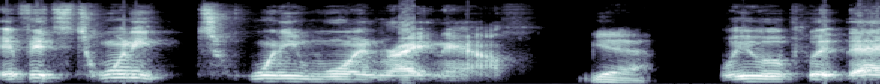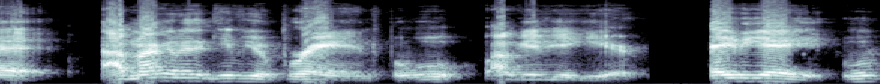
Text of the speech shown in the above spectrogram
If it's 2021 right now, Yeah. We will put that I'm not going to give you a brand, but we'll I'll give you a year. 88. We'll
